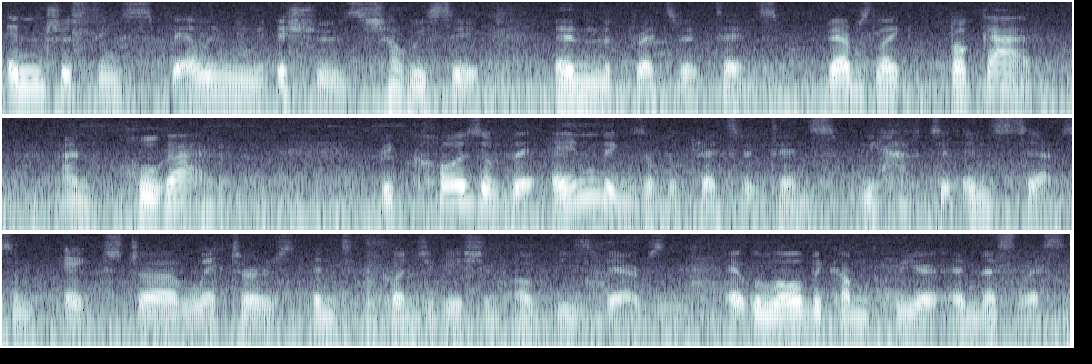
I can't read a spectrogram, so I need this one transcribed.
interesting spelling issues, shall we say, in the preterite tense. Verbs like tocar and jugar. Because of the endings of the preterite tense, we have to insert some extra letters into the conjugation of these verbs. It will all become clear in this lesson.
